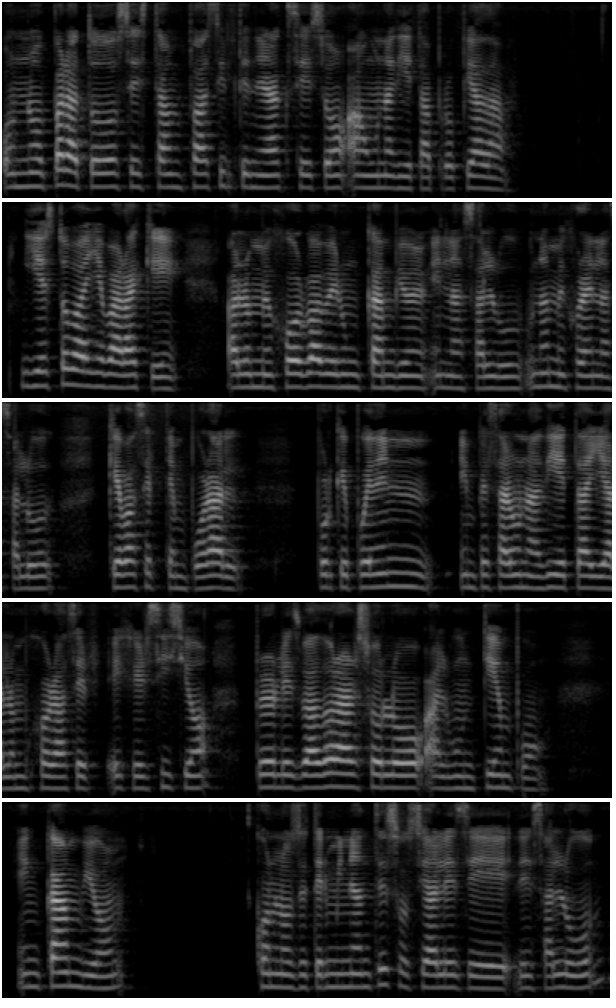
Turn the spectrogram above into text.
o no para todos es tan fácil tener acceso a una dieta apropiada. Y esto va a llevar a que a lo mejor va a haber un cambio en la salud, una mejora en la salud que va a ser temporal, porque pueden empezar una dieta y a lo mejor hacer ejercicio, pero les va a durar solo algún tiempo. En cambio, con los determinantes sociales de, de salud,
